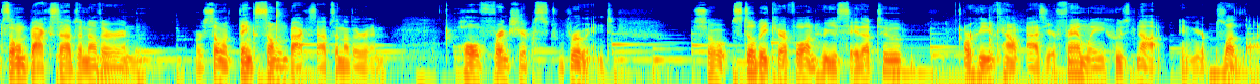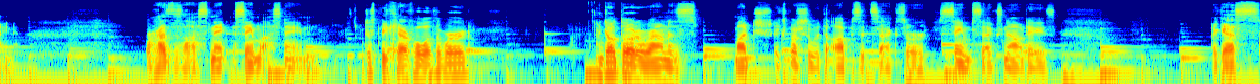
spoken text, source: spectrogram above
someone backstabs another and or someone thinks someone backstabs another and whole friendship's ruined. So still be careful on who you say that to or who you count as your family who's not in your bloodline or has the last name, same last name. Just be careful with the word. And don't throw it around as much, especially with the opposite sex or same sex nowadays. I guess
